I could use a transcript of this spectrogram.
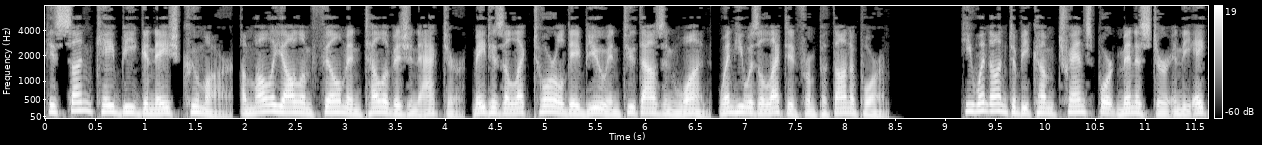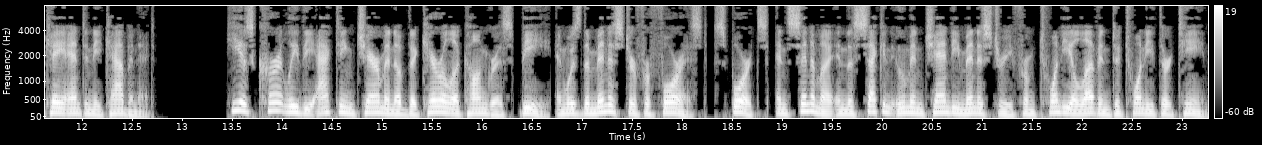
His son K. B. Ganesh Kumar, a Malayalam film and television actor, made his electoral debut in 2001, when he was elected from Pathanapuram. He went on to become Transport Minister in the A. K. Antony cabinet. He is currently the acting chairman of the Kerala Congress and was the Minister for Forest, Sports, and Cinema in the second Oommen Chandy ministry from 2011 to 2013.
